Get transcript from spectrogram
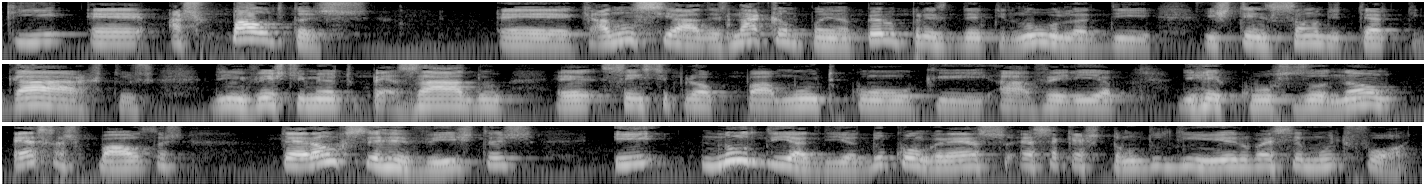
que é, as pautas é, anunciadas na campanha pelo presidente Lula de extensão de teto de gastos, de investimento pesado, é, sem se preocupar muito com o que haveria de recursos ou não, essas pautas terão que ser revistas e no dia a dia do Congresso essa questão do dinheiro vai ser muito forte.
